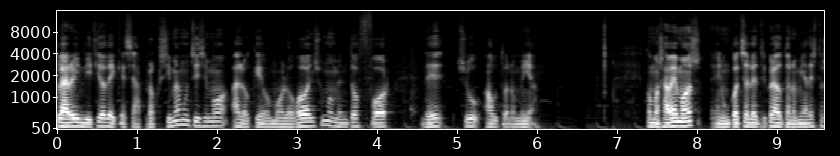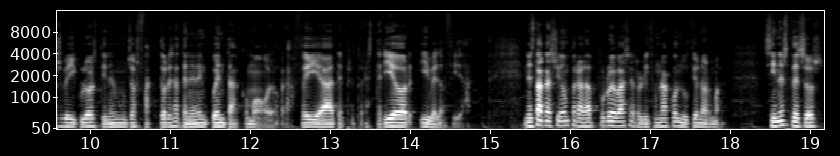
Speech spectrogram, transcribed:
claro indicio de que se aproxima muchísimo a lo que homologó en su momento Ford de su autonomía. Como sabemos, en un coche eléctrico la autonomía de estos vehículos tiene muchos factores a tener en cuenta, como orografía, temperatura exterior y velocidad. En esta ocasión, para la prueba se realiza una conducción normal, sin excesos,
